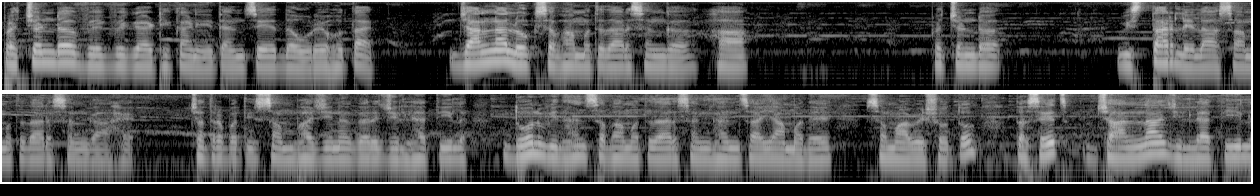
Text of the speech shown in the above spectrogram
प्रचंड वेगवेगळ्या ठिकाणी त्यांचे दौरे होतात. जालना लोकसभा मतदारसंघ हा प्रचंड विस्तारलेला असा मतदारसंघ आहे. छत्रपती संभाजीनगर जिल्ह्यातील दोन विधानसभा मतदारसंघांचा यामध्ये समावेश होतो. तसेच जालना जिल्ह्यातील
